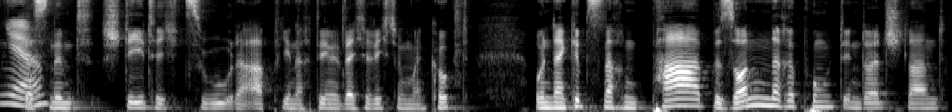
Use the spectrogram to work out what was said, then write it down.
ja. das nimmt stetig zu oder ab, je nachdem, in welche Richtung man guckt. Und dann gibt es noch ein paar besondere Punkte in Deutschland,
